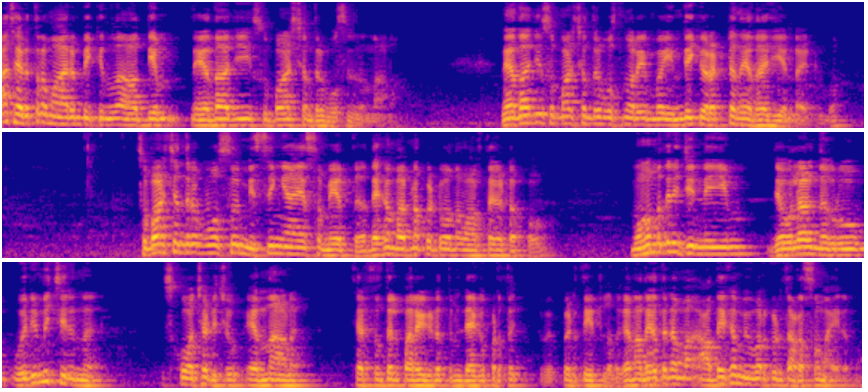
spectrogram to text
ആ ചരിത്രം ആരംഭിക്കുന്നത് ആദ്യം നേതാജി സുഭാഷ് ചന്ദ്രബോസിൽ നിന്നാണ്. നേതാജി സുഭാഷ് ചന്ദ്രബോസ് എന്ന് പറയുമ്പോൾ ഇന്ത്യയ്ക്ക് ഒരൊറ്റ നേതാജി ഉണ്ടായിട്ടുള്ളൂ. സുഭാഷ് ചന്ദ്രബോസ് മിസ്സിംഗ് ആയ സമയത്ത് അദ്ദേഹം മരണപ്പെട്ടു വന്ന വാർത്ത കേട്ടപ്പോൾ മുഹമ്മദ് അലി ജിന്നയും ജവഹർലാൽ നെഹ്റുവും ഒരുമിച്ചിരുന്ന് സ്കോച്ച് അടിച്ചു എന്നാണ് ചരിത്രത്തിൽ പലയിടത്തും രേഖപ്പെടുത്തി പെടുത്തിയിട്ടുള്ളത്. കാരണം അദ്ദേഹത്തിന്റെ മ- അദ്ദേഹം ഇവർക്കൊരു തടസ്സമായിരുന്നു.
